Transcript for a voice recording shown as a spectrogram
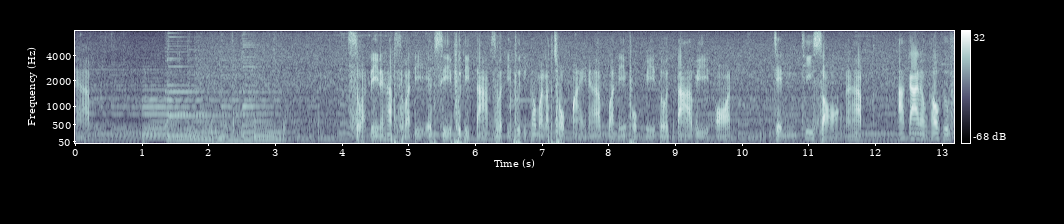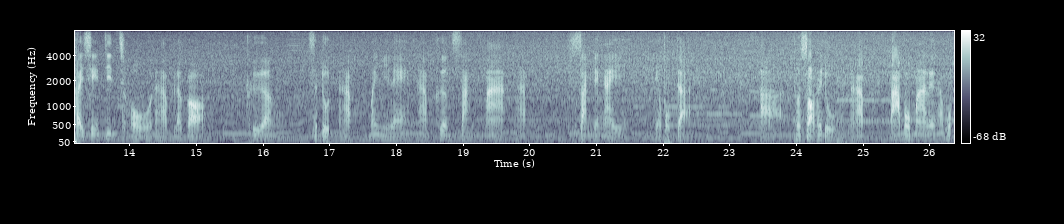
นะครับ สวัสดีนะครับ สวัสดี FC ผู้ติดตาม สวัสดีผู้ที่เข้ามารับชมใหม่นะครับ วันนี้ผมมี Toyota v ีออส เจนที่ 2 นะครับ อาการของเขาคือไฟเชนจินโชว์นะครับ แล้วก็เครื่องสะดุดนะครับ ไม่มีแรงนะครับ เครื่องสั่นมากนะครับ สั่นยังไง เดี๋ยวผมจะทดสอบให้ดูนะครับ ตามผมมาเลยครับผม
